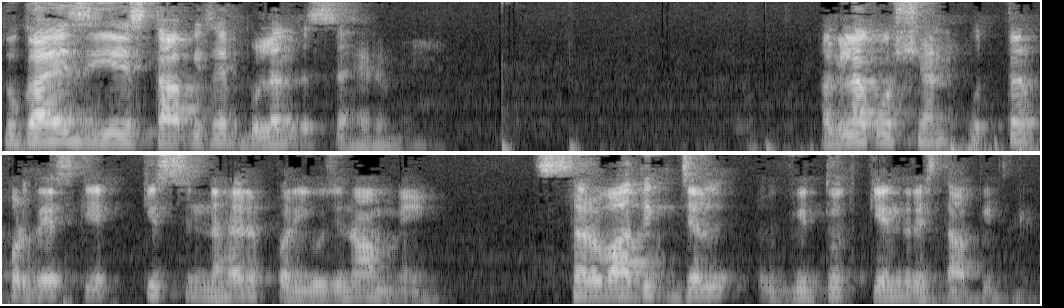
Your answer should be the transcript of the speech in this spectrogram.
तो गाइज़ ये स्थापित है बुलंदशहर में। अगला क्वेश्चन उत्तर प्रदेश के किस नहर परियोजना में सर्वाधिक जल विद्युत केंद्र स्थापित है।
